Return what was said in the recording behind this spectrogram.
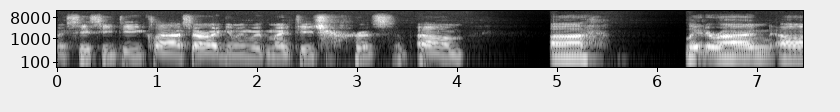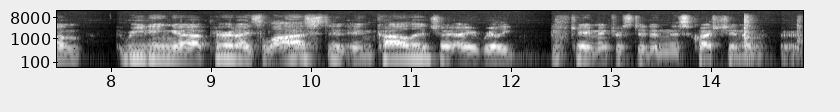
my CCD class, arguing with my teachers. Um, uh, later on, um, reading uh, Paradise Lost in, in college, I, I, really became interested in this question of, uh,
